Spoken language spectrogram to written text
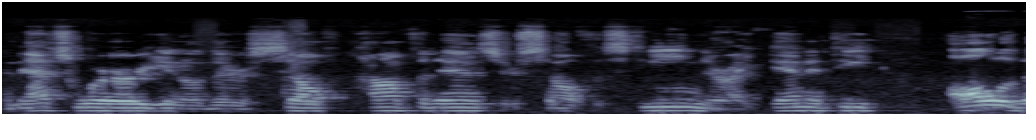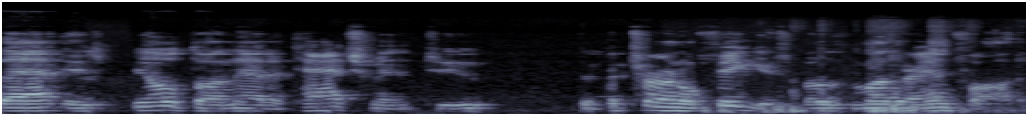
and that's where you know their self-confidence, their self-esteem, their identity, all of that is built on that attachment to the paternal figures, both mother and father.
